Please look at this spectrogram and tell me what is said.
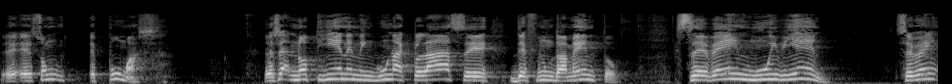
Eh, eh, son espumas. O sea, no tienen ninguna clase de fundamento. se ven muy bien, se ven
